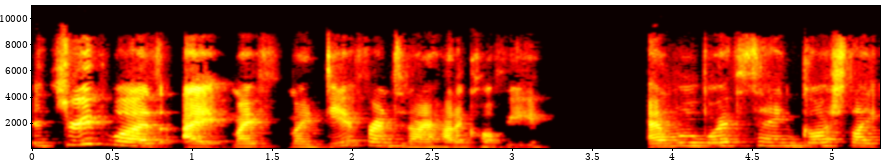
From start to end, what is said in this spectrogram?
The truth was I my my dear friend and I had a coffee and we were both saying, gosh, like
